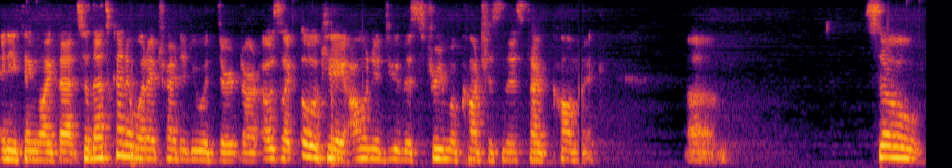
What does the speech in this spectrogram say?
anything like that. So that's kind of what I tried to do with Dirt Dart. I was like, oh, okay, I want to do this stream of consciousness type comic. Um, so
